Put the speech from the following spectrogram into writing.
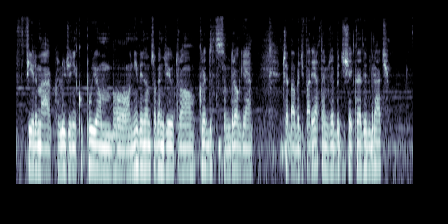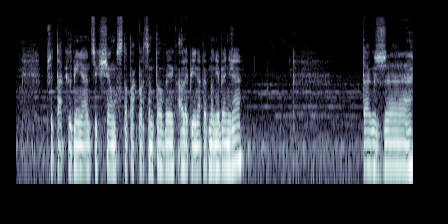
w firmach, ludzie nie kupują, bo nie wiedzą co będzie jutro, kredyty są drogie, trzeba być wariatem, żeby dzisiaj kredyt brać przy tak zmieniających się stopach procentowych, a lepiej na pewno nie będzie. Także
